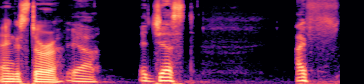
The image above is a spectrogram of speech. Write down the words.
Angostura. Yeah, it just I. F-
